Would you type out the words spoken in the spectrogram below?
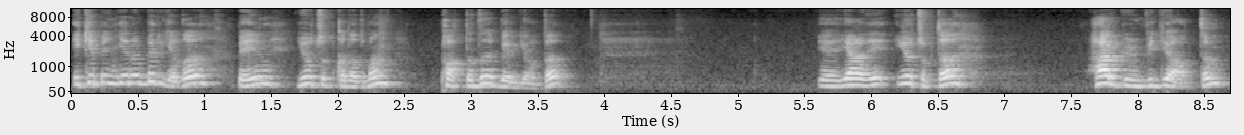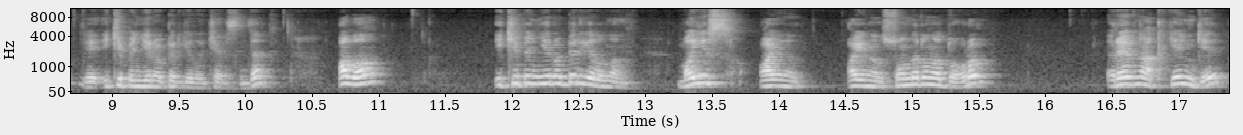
2021 yılı benim YouTube kanalımın patladığı bir yıldı. E, yani YouTube'da her gün video attım 2021 e, yılı içerisinde. Ama 2021 yılının Mayıs ayının, ayının sonlarına doğru Revnak Yengi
